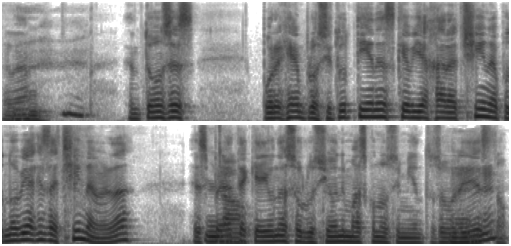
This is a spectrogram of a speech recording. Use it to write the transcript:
¿verdad? Entonces, por ejemplo, si tú tienes que viajar a China, pues no viajes a China, ¿verdad? Espérate No. que haya una solución y más conocimiento sobre esto.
